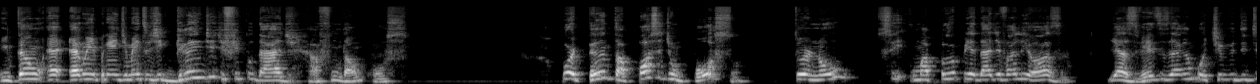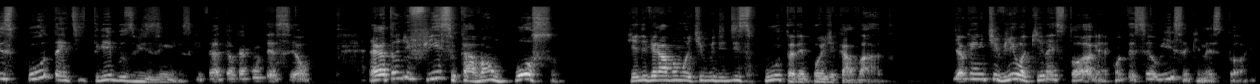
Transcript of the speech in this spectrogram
Então, é, era um empreendimento de grande dificuldade afundar um poço. Portanto, a posse de um poço tornou-se uma propriedade valiosa e às vezes era motivo de disputa entre tribos vizinhas, que foi até o que aconteceu. Era tão difícil cavar um poço que ele virava motivo de disputa depois de cavado. E é o que a gente viu aqui na história, aconteceu isso aqui na história.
